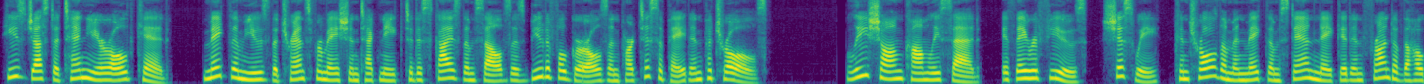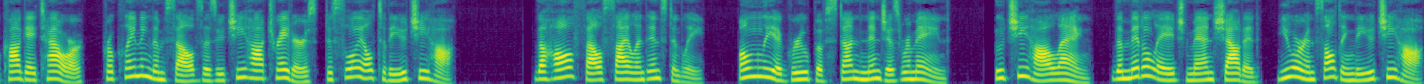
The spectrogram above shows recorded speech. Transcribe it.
he's just a 10-year-old kid. Make them use the transformation technique to disguise themselves as beautiful girls and participate in patrols. Li Shang calmly said, if they refuse, Shisui, control them and make them stand naked in front of the Hokage Tower, proclaiming themselves as Uchiha traitors, disloyal to the Uchiha. The hall fell silent instantly. Only a group of stunned ninjas remained. Uchiha Lang. The middle-aged man shouted, You are insulting the Uchiha.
